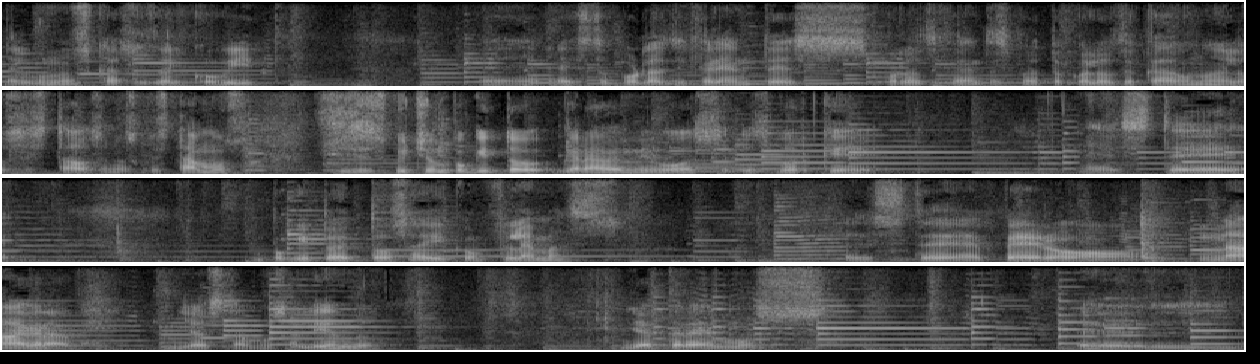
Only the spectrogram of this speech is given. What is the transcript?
de, algunos casos del COVID. Eh, esto por las diferentes por los diferentes protocolos de cada uno de los estados en los que estamos. Si se escucha un poquito grave mi voz es porque este un poquito de tos ahí con flemas. Este, pero nada grave. Ya estamos saliendo ya traemos el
